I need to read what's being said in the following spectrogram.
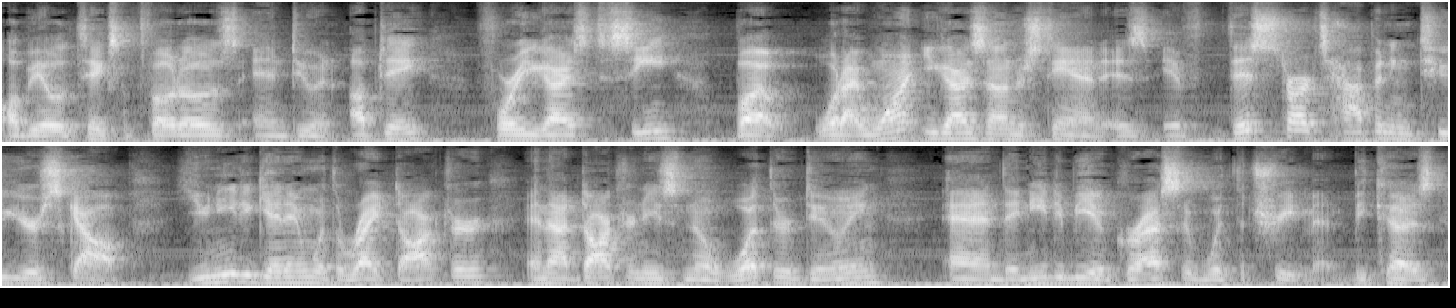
I'll be able to take some photos and do an update for you guys to see. But what I want you guys to understand is if this starts happening to your scalp, you need to get in with the right doctor, and that doctor needs to know what they're doing and they need to be aggressive with the treatment because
